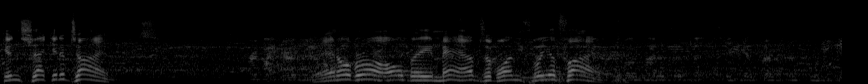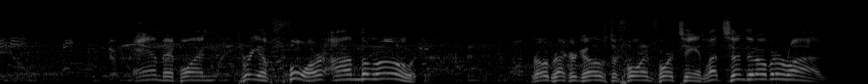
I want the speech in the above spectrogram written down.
consecutive times. And overall, the Mavs have won three of five. and they've won three of four on the road. Road record goes to 4 and 14. Let's send it over to Roz.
